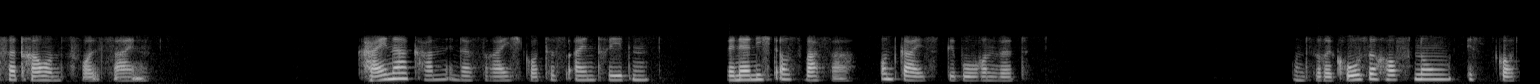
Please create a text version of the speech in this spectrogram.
vertrauensvoll sein. Keiner kann in das Reich Gottes eintreten, wenn er nicht aus Wasser und Geist geboren wird. Unsere große Hoffnung ist Gott.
